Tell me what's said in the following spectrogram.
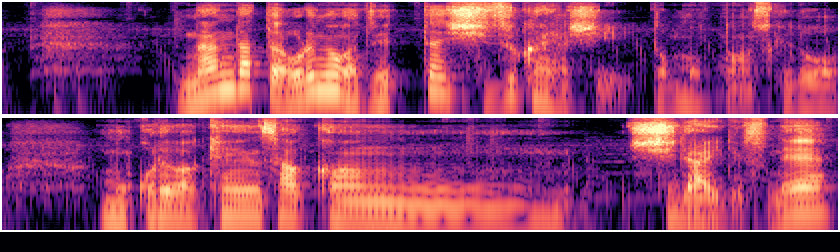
何だったら俺の方が絶対静かやしと思ったんですけどもうこれは検査官次第ですね。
